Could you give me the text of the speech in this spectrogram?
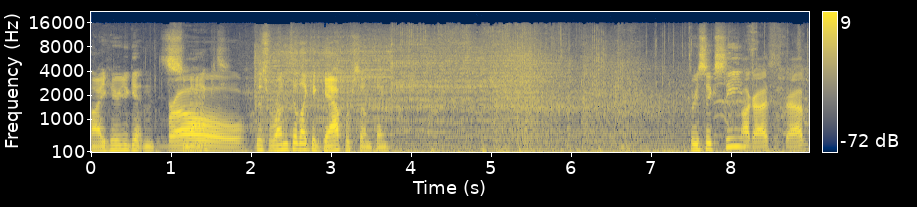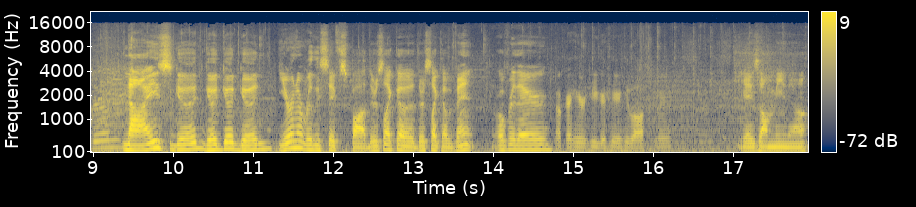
I hear you getting Bro. smacked. Just run to like a gap or something. 360. Okay, I stabbed him. Nice, good, good, good, good. You're in a really safe spot. There's like a there's like a vent over there. Okay, here he here he lost me. Yeah, he's on me now.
